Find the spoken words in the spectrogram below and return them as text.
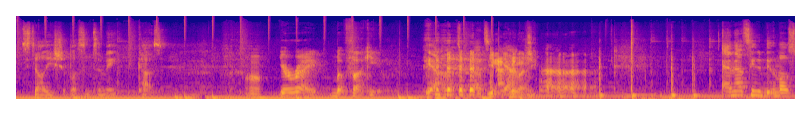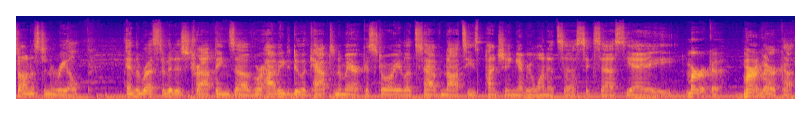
still, you should listen to me, cuz. Uh-huh. You're right, but fuck you. Yeah, that's, that's yeah, pretty much. And that seemed to be the most honest and real. And the rest of it is trappings of we're having to do a Captain America story. Let's have Nazis punching everyone. It's a success. Yay. America. America.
